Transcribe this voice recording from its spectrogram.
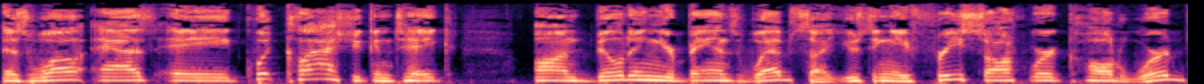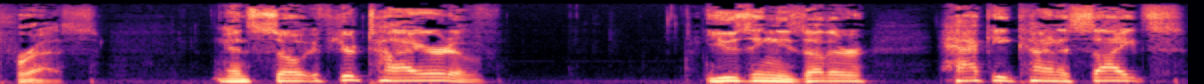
as well as a quick class you can take on building your band's website using a free software called WordPress. And so if you're tired of using these other hacky kind of sites,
